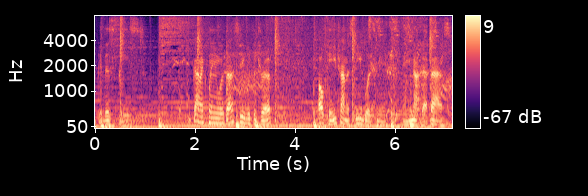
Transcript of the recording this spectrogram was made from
Look at this beast. Kind of clean with that. See with the drip. Okay, you trying to speed blitz me, and you're not that fast.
